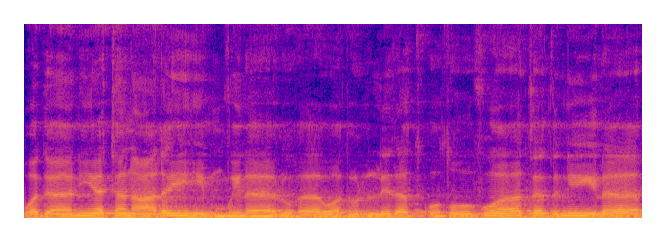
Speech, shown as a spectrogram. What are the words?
ودانية عليهم ظلالها وذللت قطوفها تذليلا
